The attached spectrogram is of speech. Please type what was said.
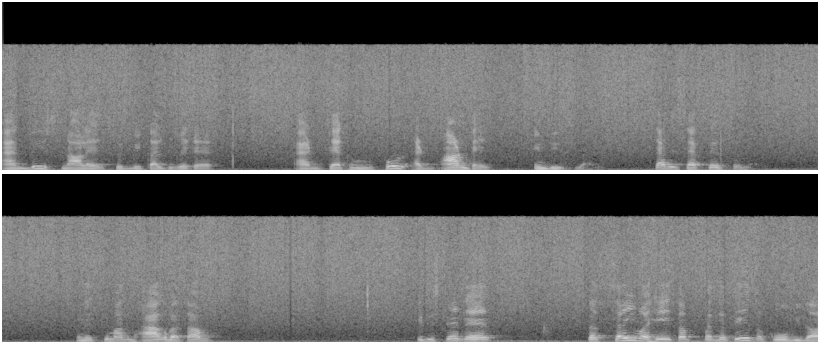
and this knowledge should be cultivated and taken full advantage in this life. That is successful life. In the Srimad Bhagavatam, it is stated, तस्व हेत प्रगतेत को विदा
